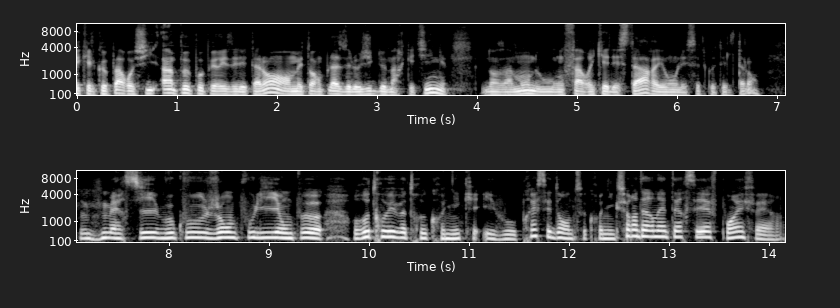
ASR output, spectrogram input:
quelque part aussi un peu paupérisé les talents en mettant en place des logiques de marketing dans un monde où on fabriquait des stars et on laissait de côté le talent. Merci beaucoup Jean Pouli. On peut retrouver votre chronique et vos précédentes chroniques sur internet rcf.fr.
